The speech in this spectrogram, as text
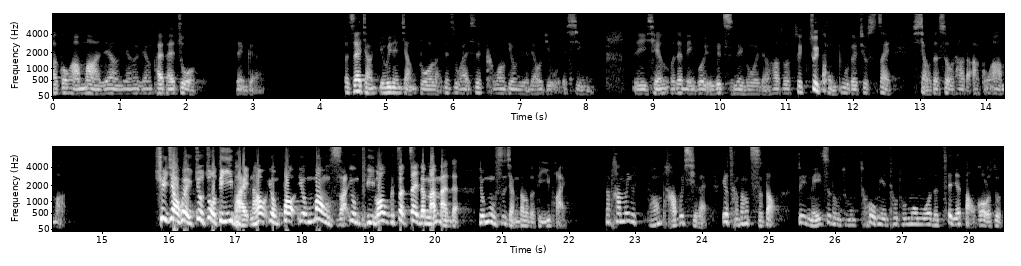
阿公阿妈这样这样这样排排坐，那个我实在讲有一点讲多了，但是我还是渴望弟兄们了解我的心。以前我在美国有一个姊妹跟我讲，她说最最恐怖的就是在小的时候，她的阿公阿妈去教会就坐第一排，然后用包用帽子啊，用皮包载载的满满的，就牧师讲到的第一排，那他们又好像爬不起来，又常常迟到。所以每一次都从后面偷偷摸摸的，趁人家祷告的时候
